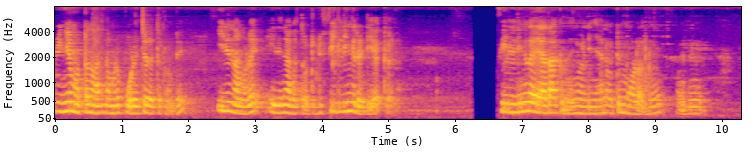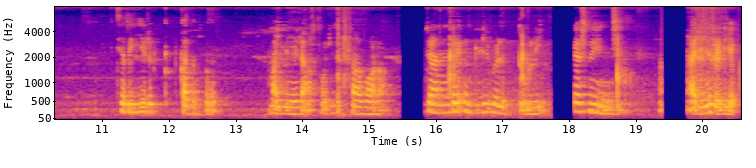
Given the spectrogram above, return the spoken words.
പുഴുങ്ങിയ മുട്ട നാല് നമ്മൾ പൊളിച്ചെടുത്തിട്ടുണ്ട്. ഇനി നമ്മൾ ഇതിനകത്തോട്ടൊരു ഫില്ലിങ് റെഡിയാക്കുകയാണ് ഫില്ലിങ് തയ്യാറാക്കുന്നതിന് വേണ്ടി ഞാൻ ഒരു മുളക് ഒരു ചെറിയൊരു കതപ്പ് മല്ലിയില ഒരു സവാള രണ്ട് അല്ലി വെളുത്തുള്ളി കഷ്ണം ഇഞ്ചി അരിഞ്ഞ് റെഡിയാക്കും.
